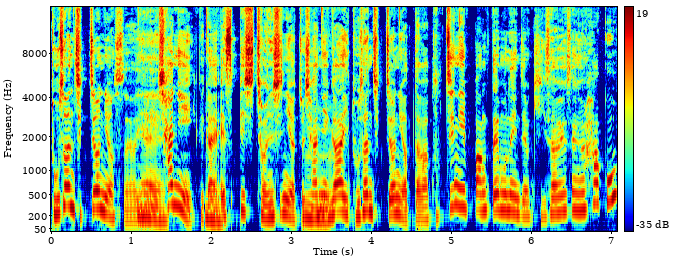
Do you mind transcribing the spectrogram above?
도산 직전이었어요. 네. 이 샤니, 그러니까 음. SPC 전신이었죠. 샤니가 이 도산 직전이었다가 국진이 빵 때문에 이제 기사 회생을 하고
